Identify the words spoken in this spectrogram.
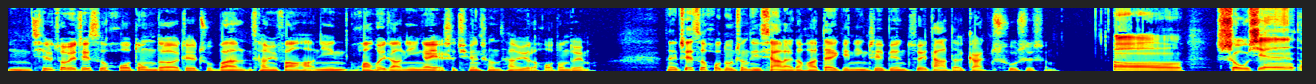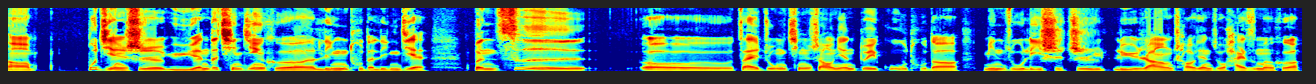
嗯，其实作为这次活动的这个主办参与方哈，您黄会长，您应该也是全程参与了活动，对吗？那这次活动整体下来的话，带给您这边最大的感触是什么？嗯，首先啊，不仅是语言的亲近和领土的临界，本次呃在中青少年对故土的民族历史之旅，让朝鲜族孩子们和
